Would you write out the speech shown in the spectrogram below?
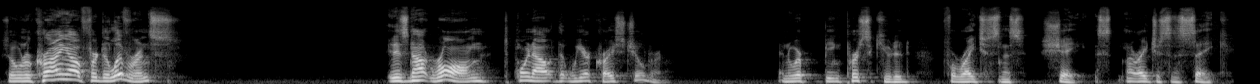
So when we're crying out for deliverance, it is not wrong point out that we are Christ's children and we're being persecuted for righteousness' sake.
